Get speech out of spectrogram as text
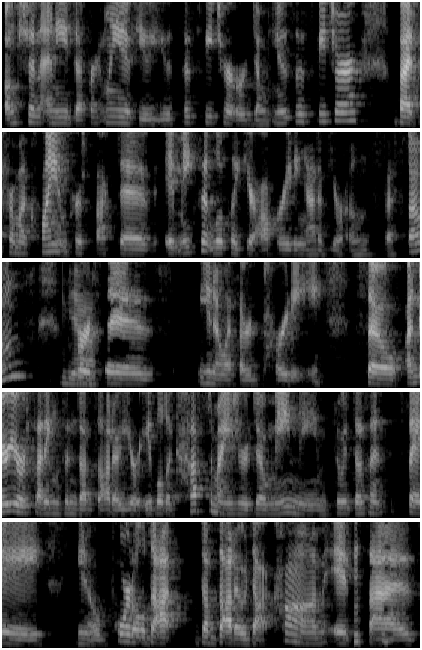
function any differently if you use this feature or don't use this feature. But from a client perspective, it makes it look like you're operating out of your own systems yeah. versus you know a third party so under your settings in dubsado you're able to customize your domain name so it doesn't say you know portal.dubsado.com it says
